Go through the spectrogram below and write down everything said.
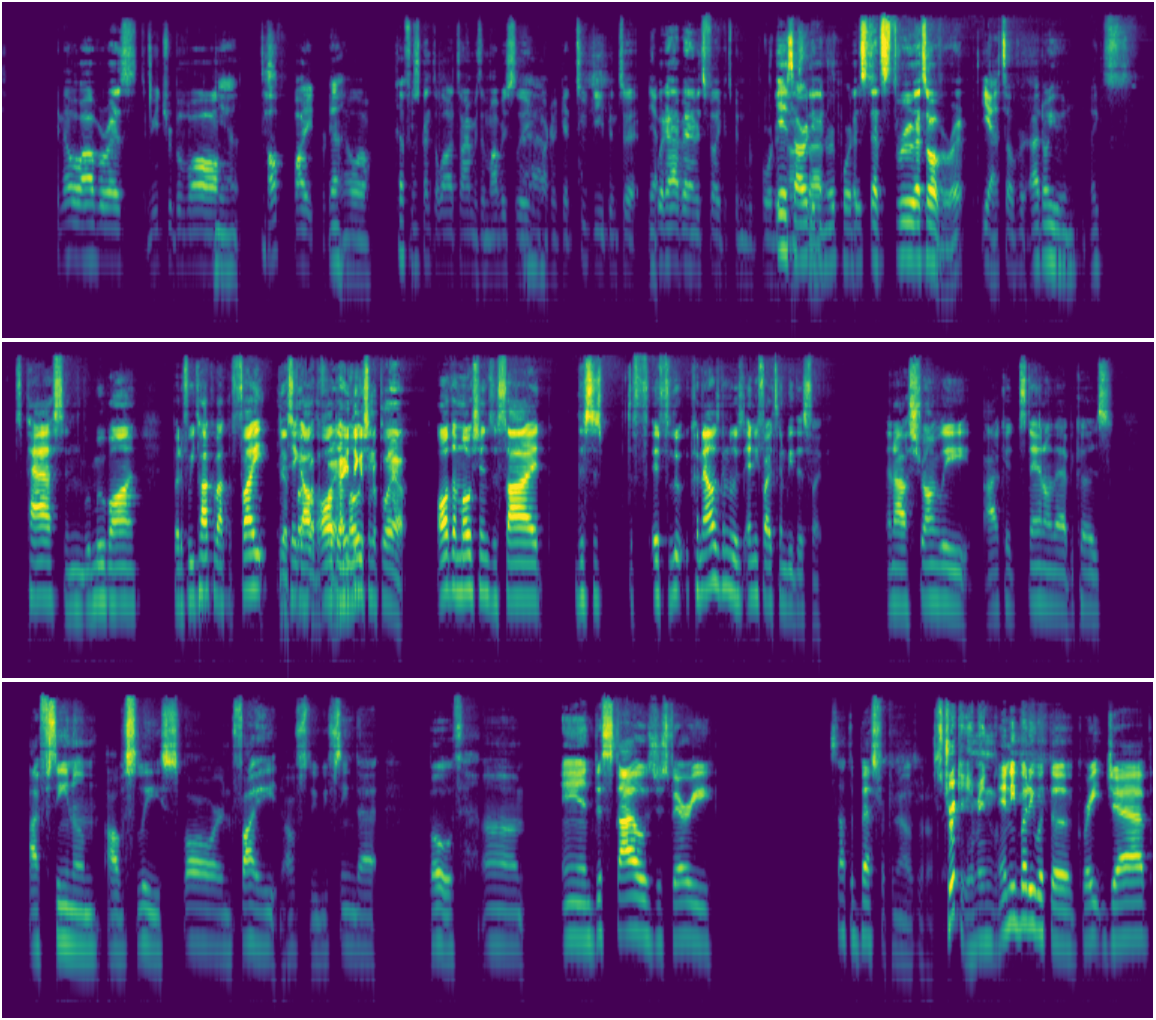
Canelo Alvarez, Dimitri Bivol. yeah, Tough fight for Yeah. Canelo. Tough You one. spent a lot of time with him. Obviously, I I'm uh-huh. not gonna get too deep into Yeah. what happened. It's feel like it's been reported. It's already been reported. That's that's through. That's over, right? yeah, it's over. I don't even like it's past and we move on. But if we talk about the fight, and let's take out the all fight. the How do you think it's gonna play out? all the emotions aside, this is the, if Lu- is gonna lose any fight, it's gonna be this fight, and I strongly I could stand on that because I've seen him obviously spar and fight. Obviously, we've seen that both. Um, and this style is just very. It's not the best for Canelo. Is what It's tricky. I mean, Anybody with a great jab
